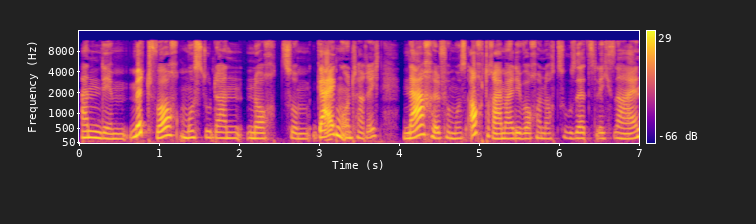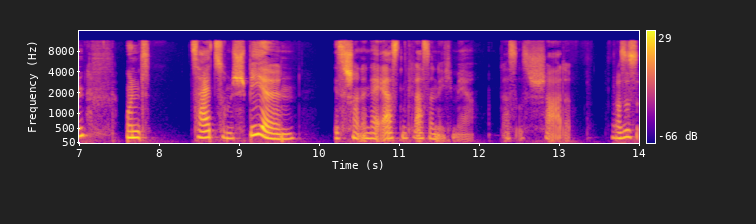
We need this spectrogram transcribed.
an dem Mittwoch musst du dann noch zum Geigenunterricht. Nachhilfe muss auch dreimal die Woche noch zusätzlich sein. Und Zeit zum Spielen ist schon in der ersten Klasse nicht mehr. Das ist schade. Das ist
